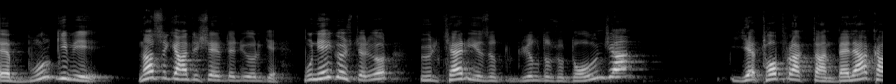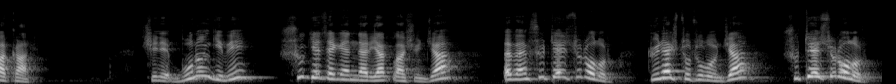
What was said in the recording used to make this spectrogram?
e, bu gibi nasıl ki hadis-i şerifte diyor ki bu neyi gösteriyor? Ülker yıldızı, doğunca ye, topraktan bela kalkar. Şimdi bunun gibi şu gezegenler yaklaşınca efendim şu tesir olur. Güneş tutulunca şu tesir olur.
